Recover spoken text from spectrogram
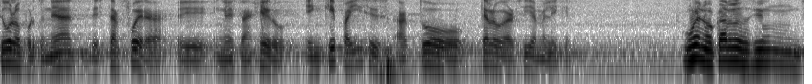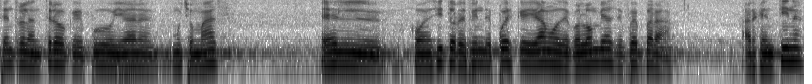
tuvo la oportunidad de estar fuera, en el extranjero. ¿En qué países actuó Carlos García Meleque? Bueno, Carlos ha sido un centro delantero que pudo llegar mucho más. El jovencito recién después que llegamos de Colombia se fue para Argentina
